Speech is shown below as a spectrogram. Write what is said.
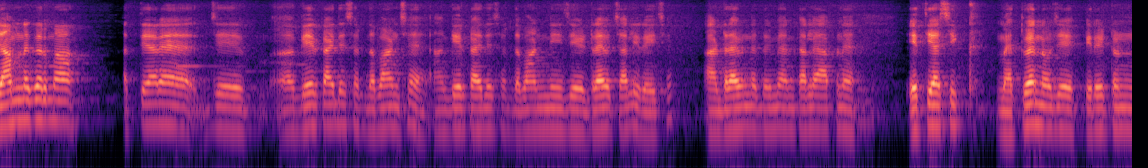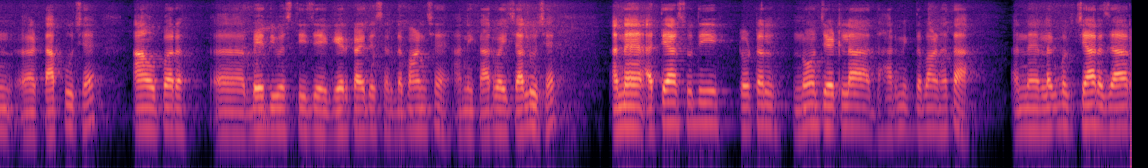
જામનગરમાં અત્યારે જે ગેરકાયદેસર દબાણ છે, આ ગેરકાયદેસર દબાણની જે ડ્રાઈવ ચાલી રહી છે, આ ડ્રાઈવને દરમિયાન કાલે આપણે ઐતિહાસિક મહત્વનો જે પિરેટન ટાપુ છે, આ ઉપર બે દિવસથી જે ગેરકાયદેસર દબાણ છે, આની કાર્યવાહી ચાલુ છે. અને અત્યાર સુધી ટોટલ નો જેટલા ધાર્મિક દબાણ હતા અને લગભગ ચાર હજાર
